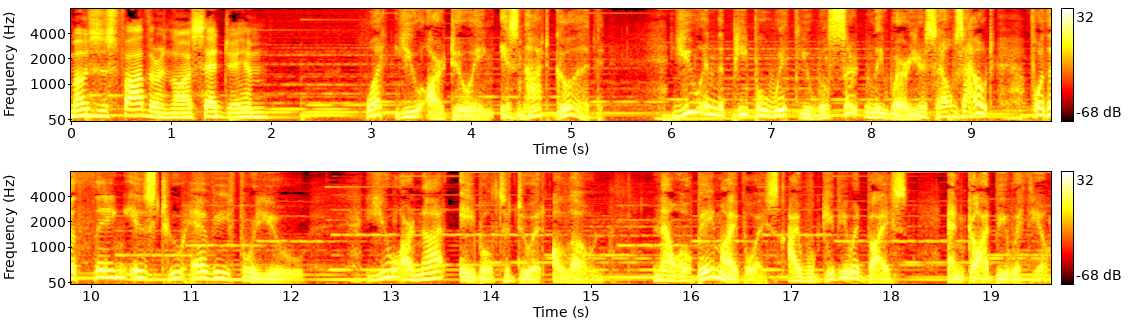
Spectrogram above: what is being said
Moses' father-in-law said to him, What you are doing is not good. You and the people with you will certainly wear yourselves out, for the thing is too heavy for you. You are not able to do it alone. Now obey my voice. I will give you advice, and God be with you.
